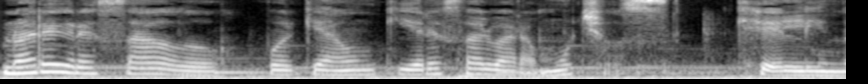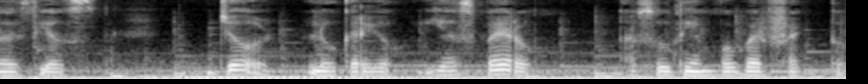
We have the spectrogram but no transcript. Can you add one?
no ha regresado porque aún quiere salvar a muchos. Qué lindo es Dios. Yo lo creo y espero a su tiempo perfecto.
